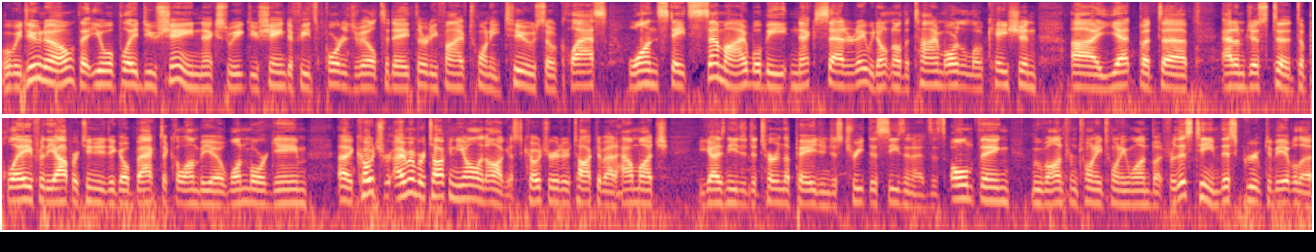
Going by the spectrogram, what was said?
Well, we do know that you will play Duchesne next week. Duchesne defeats Portageville today 35 22. So, Class 1 state semi will be next Saturday. We don't know the time or the location uh, yet, but uh, Adam, just to, to play for the opportunity to go back to Columbia, one more game. Uh, Coach, I remember talking to y'all in August. Coach Ritter talked about how much you guys needed to turn the page and just treat this season as its own thing, move on from 2021. But for this team, this group to be able to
